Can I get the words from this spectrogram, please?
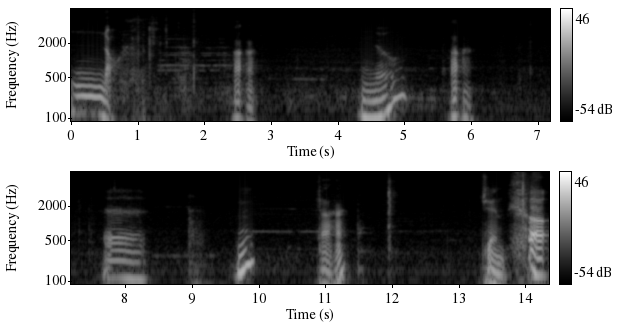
No. Uh-uh. No? Uh-uh. Uh. Hmm? Uh-huh. Chin. Oh.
